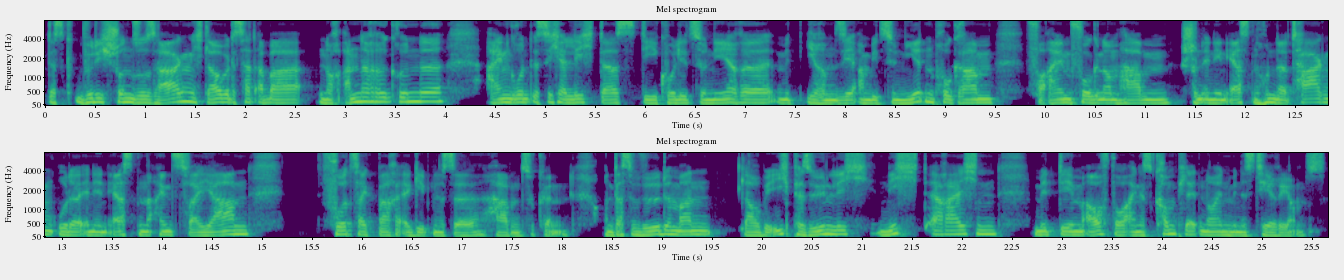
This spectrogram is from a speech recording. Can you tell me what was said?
das würde ich schon so sagen. Ich glaube, das hat aber noch andere Gründe. Ein Grund ist sicherlich, dass die Koalitionäre mit ihrem sehr ambitionierten Programm vor allem vorgenommen haben, schon in den ersten 100 Tagen oder in den ersten ein, zwei Jahren vorzeigbare Ergebnisse haben zu können. Und das würde man glaube ich persönlich, nicht erreichen mit dem Aufbau eines komplett neuen Ministeriums.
